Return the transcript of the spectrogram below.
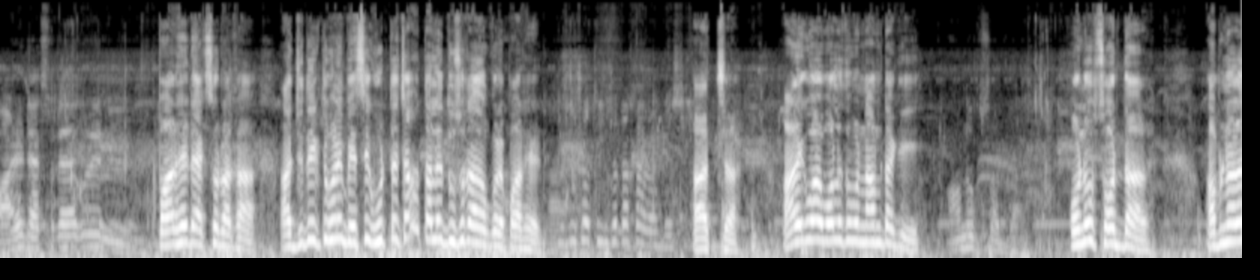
পার হেড একশো টাকা করে নিয়ে পার হেড একশো টাকা। আর যদি একটুখানি বেশি ঘুরতে চাও তাহলে দুশো টাকা করে পার হেড টাকা আচ্ছা। আরেকবার বলো তোমার নামটা কি? অনুপ সর্দার। অনুপ সর্দার। আপনারা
